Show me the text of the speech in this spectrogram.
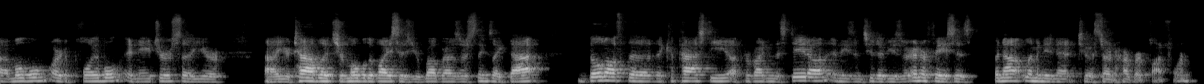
uh, mobile or deployable in nature. So your uh, your tablets, your mobile devices, your web browsers, things like that build off the, the capacity of providing this data and these intuitive user interfaces, but not limiting it to a certain hardware platform.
